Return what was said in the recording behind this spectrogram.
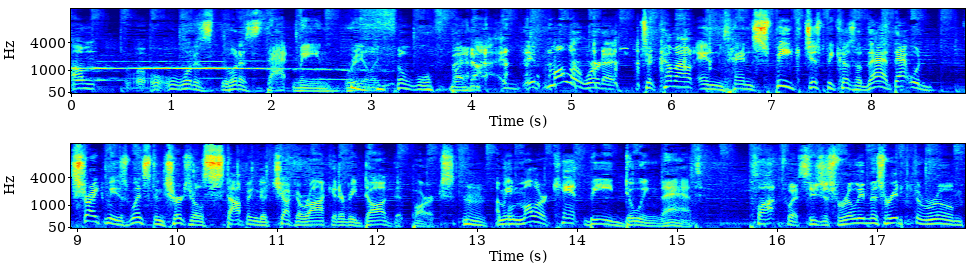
Um, wh- what is what does that mean, really? the Wolf But uh, if Mueller were to, to come out and, and speak just because of that, that would strike me as Winston Churchill stopping to chuck a rock at every dog that barks. Hmm. I mean, Mueller can't be doing that. Plot twist. He's just really misreading the room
